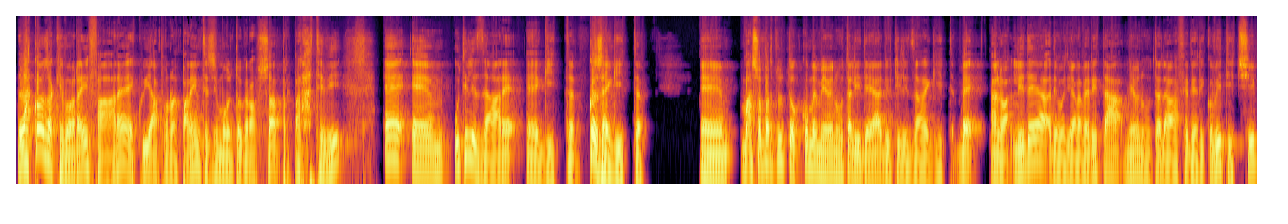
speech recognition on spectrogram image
La cosa che vorrei fare, e qui apro una parentesi molto grossa, preparatevi, è eh, utilizzare eh, Git. Cos'è Git? Eh, ma soprattutto come mi è venuta l'idea di utilizzare Git? Beh, allora, l'idea, devo dire la verità, mi è venuta da Federico Viticci,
